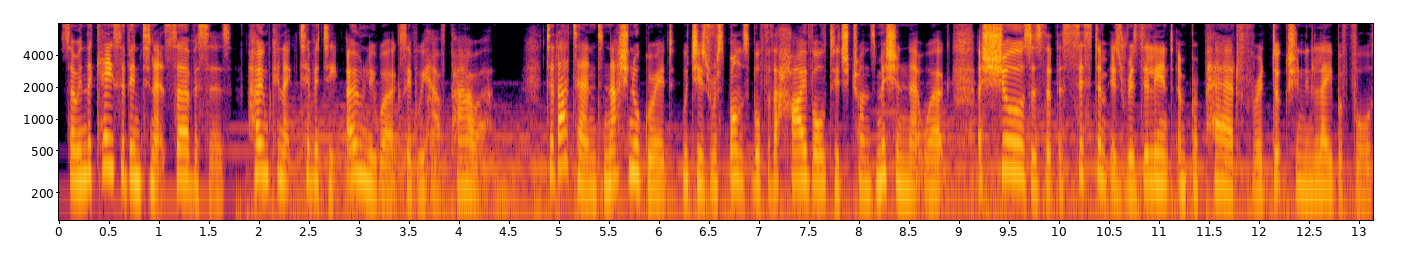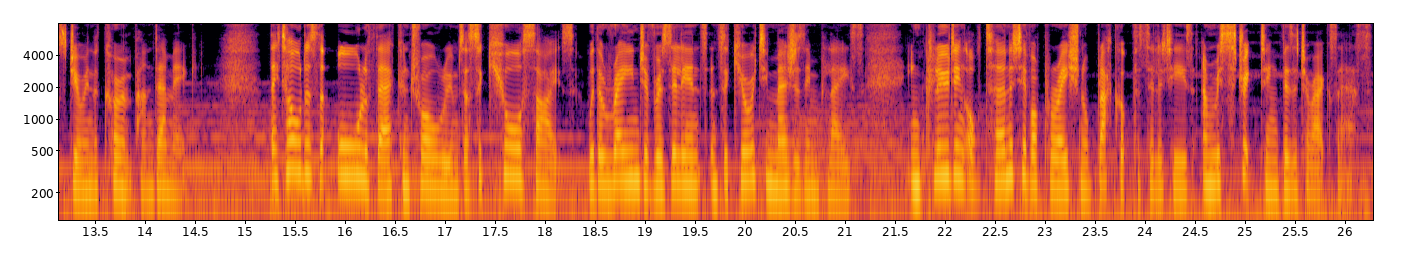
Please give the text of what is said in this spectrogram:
So, in the case of internet services, home connectivity only works if we have power. To that end, National Grid, which is responsible for the high voltage transmission network, assures us that the system is resilient and prepared for reduction in labour force during the current pandemic. They told us that all of their control rooms are secure sites with a range of resilience and security measures in place, including alternative operational backup facilities and restricting visitor access.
